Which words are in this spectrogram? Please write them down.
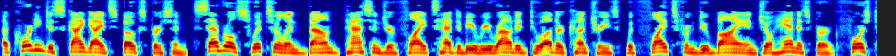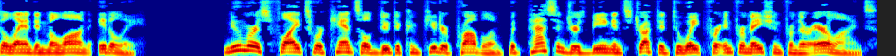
According to Skyguide spokesperson, several Switzerland-bound passenger flights had to be rerouted to other countries, with flights from Dubai and Johannesburg forced to land in Milan, Italy. Numerous flights were cancelled due to computer problem, with passengers being instructed to wait for information from their airlines.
